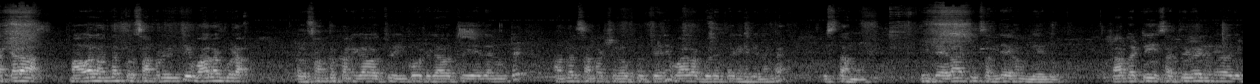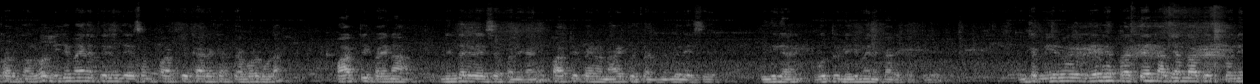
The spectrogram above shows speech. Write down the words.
అక్కడ మా వాళ్ళందరితో సంప్రదించి వాళ్ళకు కూడా సొంత పని కావచ్చు ఇంకోటి కావచ్చు ఏదైనా ఉంటే అందరి సమక్షంలో కూర్చొని వాళ్ళకు కూడా తగిన విధంగా ఇస్తాము. దీంట్లో ఎలాంటి సందేహం లేదు. కాబట్టి సత్యవేడు నియోజకవర్గంలో నిజమైన తెలుగుదేశం పార్టీ కార్యకర్త ఎవరు కూడా పార్టీ పైన నిందలు వేసే పని కానీ పార్టీ పైన నాయకులపై నిందలు వేసే ఇది కానీ వద్దు నిజమైన కార్యకర్తలు ఇంకా మీరు వేరే ప్రత్యేక అజెండా పెట్టుకొని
